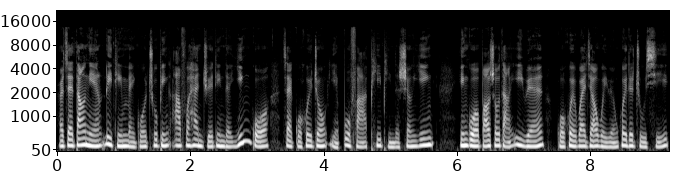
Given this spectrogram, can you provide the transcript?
而在当年力挺美国出兵阿富汗决定的英国，在国会中也不乏批评的声音。英国保守党议员、国会外交委员会的主席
